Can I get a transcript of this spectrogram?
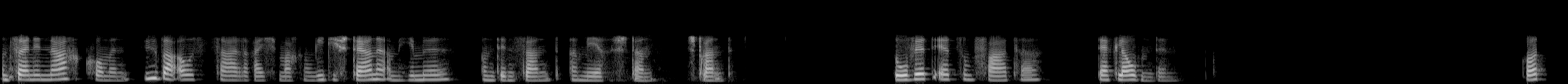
und seine Nachkommen überaus zahlreich machen, wie die Sterne am Himmel und den Sand am Meeresstrand. So wird er zum Vater der Glaubenden. Gott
